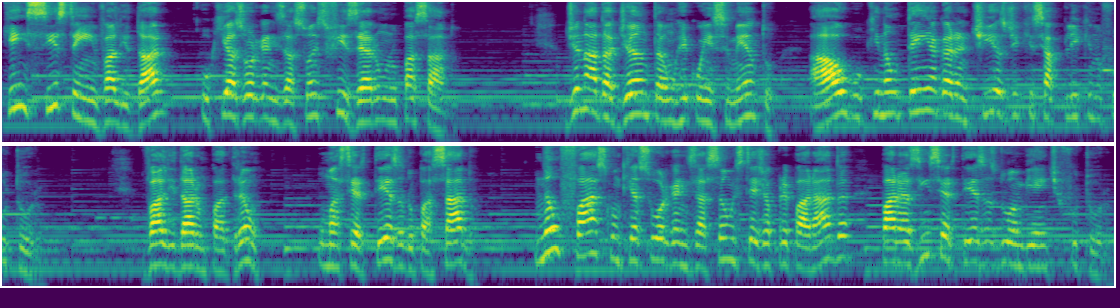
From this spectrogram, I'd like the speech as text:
que insistem em validar o que as organizações fizeram no passado. De nada adianta um reconhecimento a algo que não tenha garantias de que se aplique no futuro. Validar um padrão, uma certeza do passado, não faz com que a sua organização esteja preparada para as incertezas do ambiente futuro.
